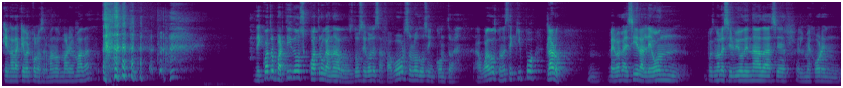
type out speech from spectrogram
que nada que ver con los hermanos Mario Almada. De cuatro partidos, cuatro ganados, 12 goles a favor, solo dos en contra. Aguados con este equipo, claro, me van a decir, a León pues no le sirvió de nada ser el mejor en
